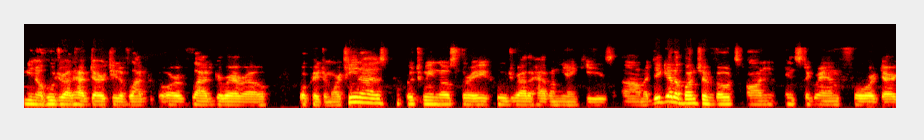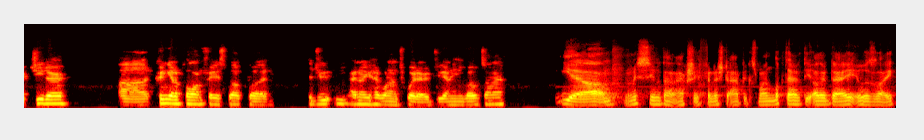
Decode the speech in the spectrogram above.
you know, who'd you rather have Derek Jeter, Vlad or Vlad Guerrero or Pedro Martinez? Between those three, who'd you rather have on the Yankees? Um, I did get a bunch of votes on Instagram for Derek Jeter. Uh, couldn't get a poll on Facebook, but did you? I know you had one on Twitter. Did you get any votes on it? yeah. Um, let me see what that actually finished at because when I looked at it the other day, it was like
